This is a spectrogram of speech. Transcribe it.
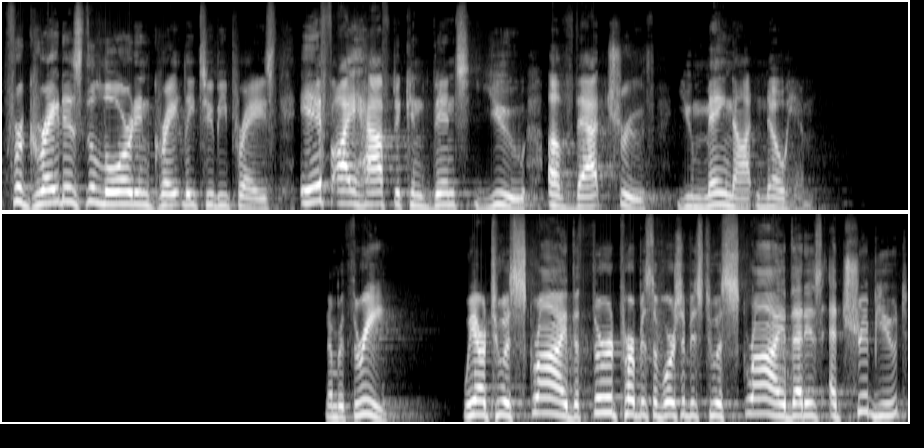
For great is the Lord and greatly to be praised. If I have to convince you of that truth, you may not know him. Number three, we are to ascribe, the third purpose of worship is to ascribe, that is, attribute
